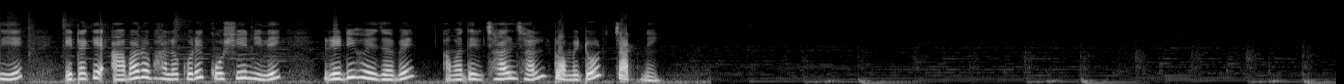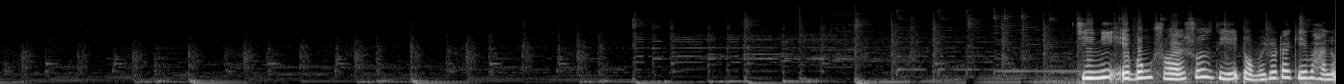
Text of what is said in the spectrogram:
দিয়ে এটাকে আবারও ভালো করে কষিয়ে নিলেই রেডি হয়ে যাবে আমাদের ঝাল ঝাল টমেটোর চাটনি। চিনি এবং সয়া সস দিয়ে টমেটোটাকে ভালো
